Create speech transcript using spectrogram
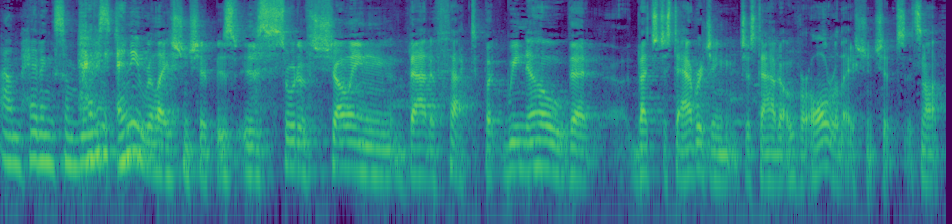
um, having some rest. Having any relationship is, is sort of showing that effect, but we know that that's just averaging just out over all relationships. It's not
